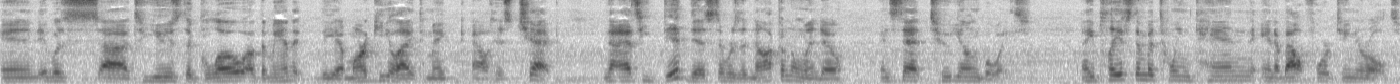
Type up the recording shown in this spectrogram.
and it was uh, to use the glow of the man, the uh, marquee light, to make out his check. Now, as he did this, there was a knock on the window and sat two young boys. Now, he placed them between 10 and about 14 year olds.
